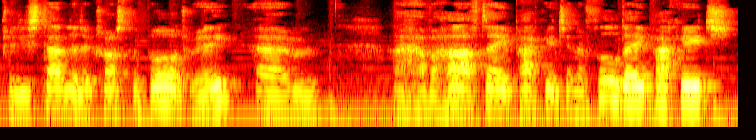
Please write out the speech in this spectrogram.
pretty standard across the board really. Um, I have a half day package and a full day package.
